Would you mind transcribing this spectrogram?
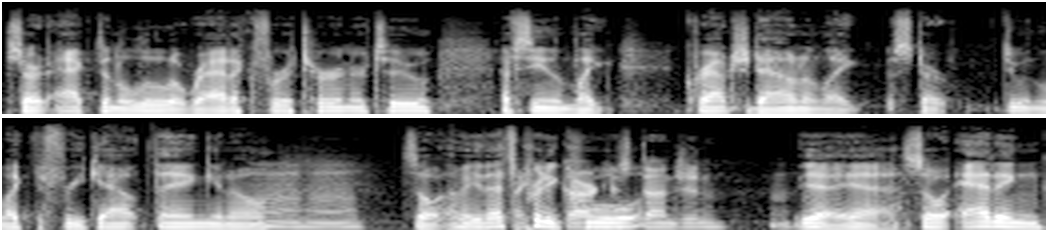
start acting a little erratic for a turn or two. I've seen them like crouch down and like start doing like the freak out thing, you know. Mm-hmm. So I mean, that's Like pretty the cool. Dungeon. Yeah, yeah. So adding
